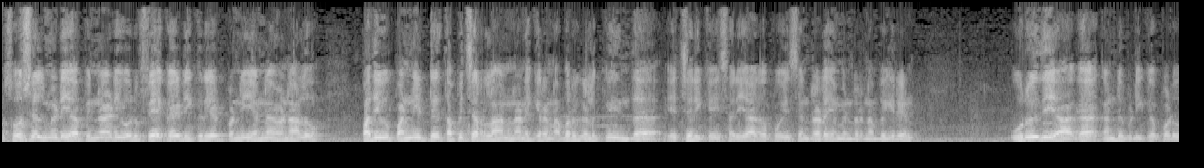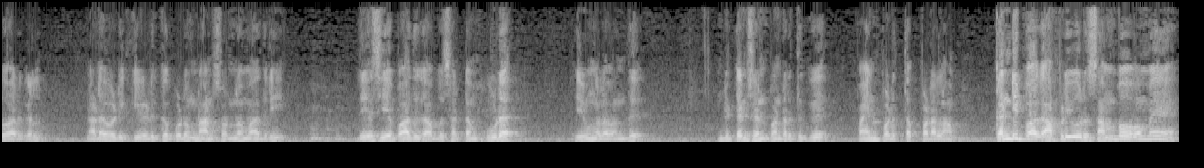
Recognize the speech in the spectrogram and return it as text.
social media பின்னாடி ஒரு ஃபேக் ஐடி கிரியேட் பண்ணி என்ன வேணாலும் பதிவு பண்ணிட்டு தப்பிச்சிடலாம்னு நினைக்கிற நபர்களுக்கு இந்த எச்சரிக்கை சரியாக போய் சென்றடையும் என்று நம்புகிறேன். உறுதியாக கண்டுபிடிக்கப்படுவார்கள். நடவடிக்கை எடுக்கப்படும். நான் சொன்ன மாதிரி தேசிய பாதுகாப்பு சட்டம் கூட இவங்களை வந்து டிடென்ஷன் பண்றதுக்கு பயன்படுத்தப்படலாம். கண்டிப்பாக அப்படி ஒரு சம்பவமே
